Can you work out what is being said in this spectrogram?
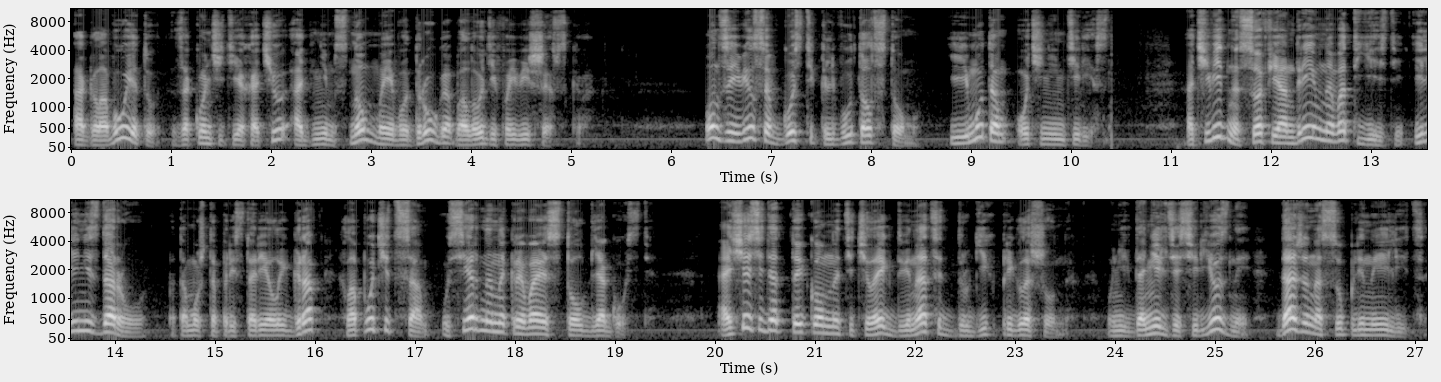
А главу эту закончить я хочу одним сном моего друга Володи Файвишевского. Он заявился в гости к Льву Толстому, и ему там очень интересно. Очевидно, Софья Андреевна в отъезде или нездорова, потому что престарелый граф хлопочет сам, усердно накрывая стол для гостя. А еще сидят в той комнате человек 12 других приглашенных. У них до нельзя серьезные, даже насупленные лица.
